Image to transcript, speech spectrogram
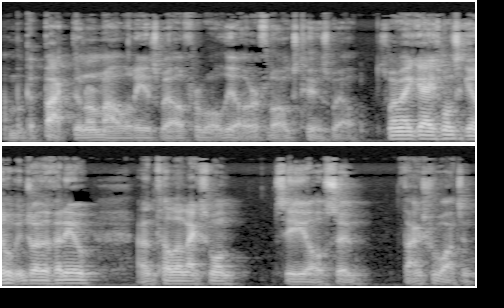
And we'll get back to normality as well for all the other vlogs too as well. So anyway, guys, once again, hope you enjoy the video. And until the next one, see you all soon. Thanks for watching.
